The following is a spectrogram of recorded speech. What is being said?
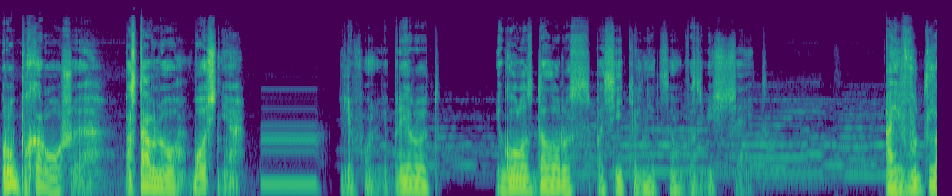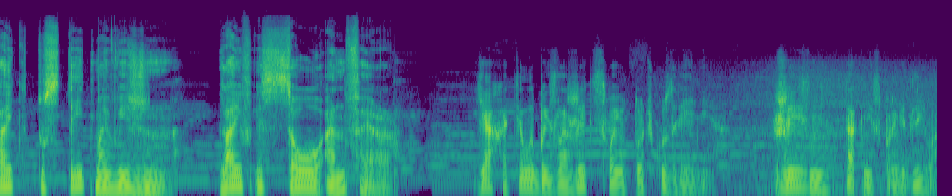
«Группа хорошая. Поставлю Босния». Телефон вибрирует, и голос Долорес спасительницы возвещает. I would like to state my vision. Life is so unfair. Я хотела бы изложить свою точку зрения. Жизнь так несправедлива.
